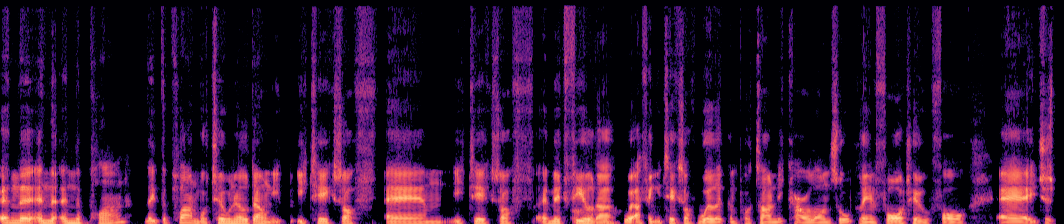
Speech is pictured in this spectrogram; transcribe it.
In the in the in the plan, like the plan, we're two 0 down. He, he takes off um he takes off a midfielder. Well, I think he takes off Willock and puts Andy Carroll on. So we're playing 4-2-4. Uh, he just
